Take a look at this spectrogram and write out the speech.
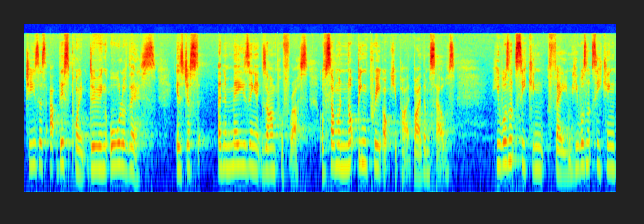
Jesus, at this point, doing all of this, is just an amazing example for us of someone not being preoccupied by themselves. He wasn't seeking fame, he wasn't seeking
